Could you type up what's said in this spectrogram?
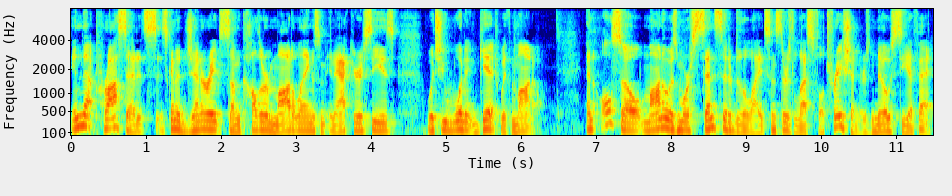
In that process, it's, it's gonna generate some color modeling, some inaccuracies, which you wouldn't get with mono. And also, mono is more sensitive to the light since there's less filtration. There's no CFA,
